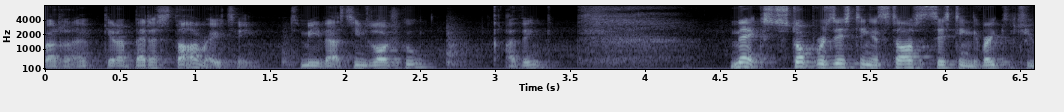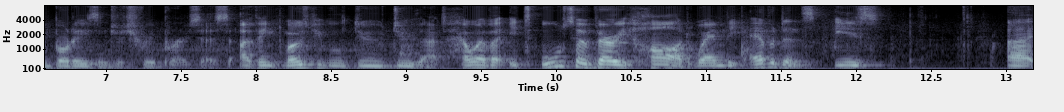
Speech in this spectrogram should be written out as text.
I don't know, get a better star rating. To me, that seems logical. I think. Next, stop resisting and start assisting the regulatory bodies and judiciary process. I think most people do do that. However, it's also very hard when the evidence is uh,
